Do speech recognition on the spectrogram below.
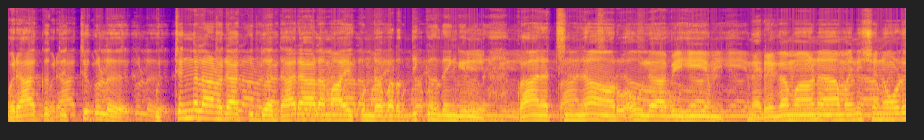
ഒരാൾക്ക് തെറ്റുകൾ കുറ്റങ്ങളാണ് ഒരാൾക്ക് ധാരാളമായി കൊണ്ട് വർദ്ധിക്കുന്നതെങ്കിൽ. നരകമാണ് ആ മനുഷ്യനോട്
